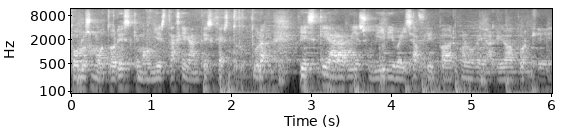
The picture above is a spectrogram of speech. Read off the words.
Todos los motores que movía esta gigantesca estructura y es que ahora voy a subir y vais a flipar con lo de arriba porque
